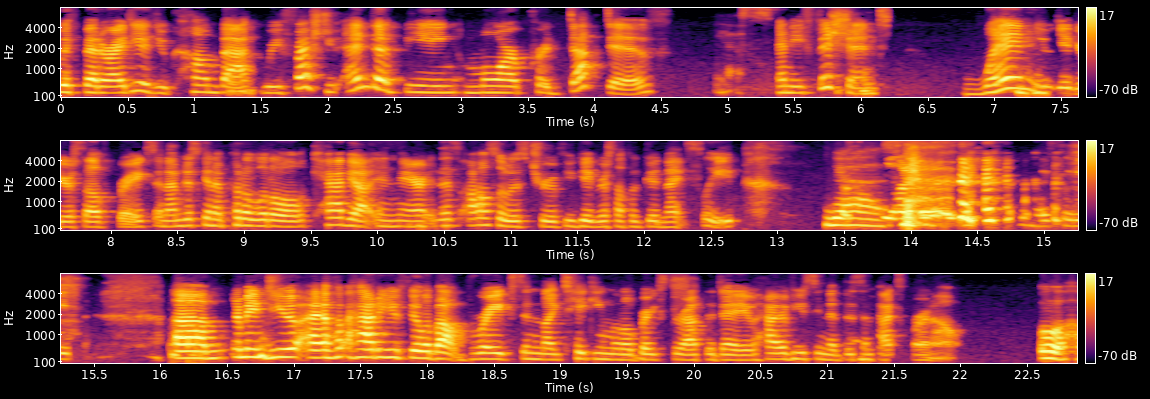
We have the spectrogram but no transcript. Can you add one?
with better ideas. You come back mm-hmm. refreshed. You end up being more productive yes. and efficient when mm-hmm. you give yourself breaks and i'm just going to put a little caveat in there this also is true if you give yourself a good night's sleep yes um, i mean do you uh, how do you feel about breaks and like taking little breaks throughout the day how have you seen that this impacts burnout oh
